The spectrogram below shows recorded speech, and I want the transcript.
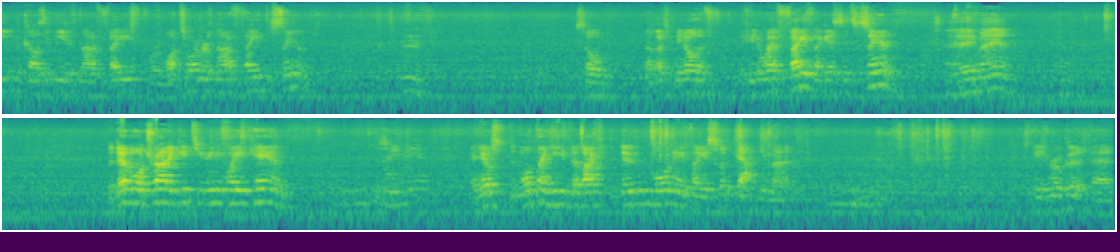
eat because he eateth not of faith, for whatsoever is not of faith is sin. Mm. So that lets me know that if you don't have faith, I guess it's a sin. Amen. The devil will try to get you any way he can. And the one thing he likes to do more than anything is slip doubt in your mind. He's real good at that.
